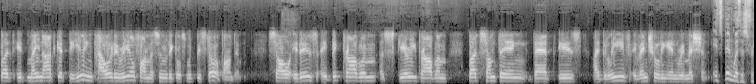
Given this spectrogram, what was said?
but it may not get the healing power the real pharmaceuticals would bestow upon them. So it is a big problem, a scary problem, but something that is I believe, eventually in remission. It's been with us for,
